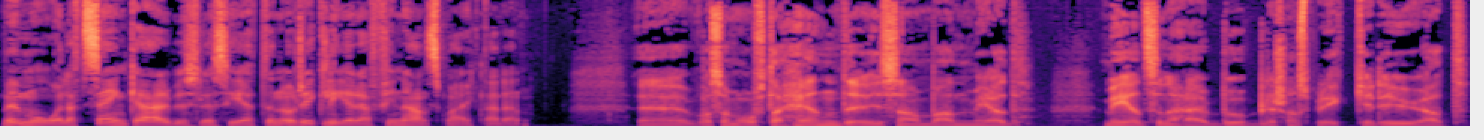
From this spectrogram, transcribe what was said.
med mål att sänka arbetslösheten och reglera finansmarknaden. Eh, vad som ofta händer i samband med med sådana här bubblor som spricker det är ju att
